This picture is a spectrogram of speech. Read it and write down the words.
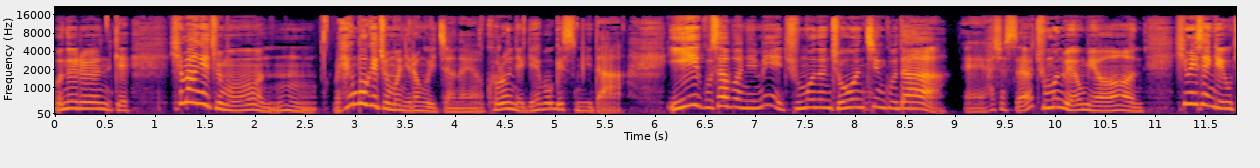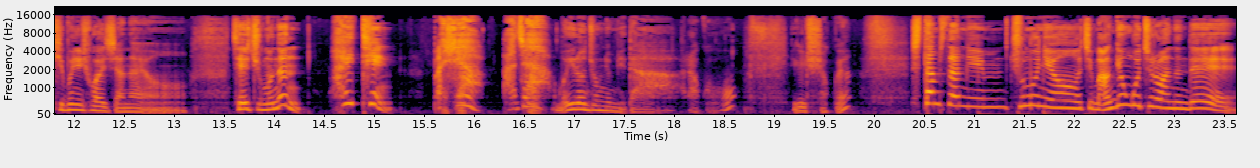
오늘은 이렇게 희망의 주문, 음, 행복의 주문 이런 거 있잖아요. 그런 얘기 해보겠습니다. 2294번님이 주문은 좋은 친구다. 예, 하셨어요? 주문 외우면 힘이 생기고 기분이 좋아지잖아요. 제 주문은 화이팅! 빠샤! 아자! 뭐 이런 종류입니다. 라고 얘기를 주셨고요. 스탐스탐님, 주문이요. 지금 안경 고치러 왔는데,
